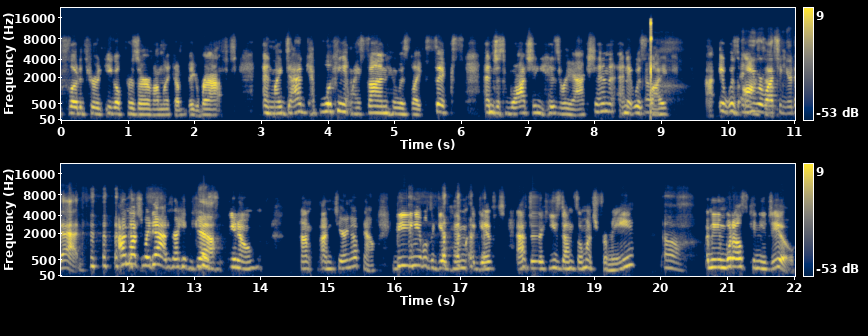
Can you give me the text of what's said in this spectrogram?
floated through an eagle preserve on like a big raft. And my dad kept looking at my son who was like six and just watching his reaction. And it was oh. like uh, it was and awesome. you were watching your dad. I'm watching my dad right? Because yeah. you know I'm, I'm tearing up now. Being able to give him a gift after he's done so much for me. Oh. I mean, what else can you do?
